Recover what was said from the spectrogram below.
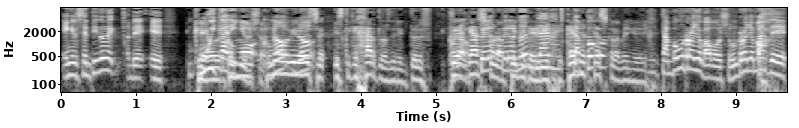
En el sentido de... de, eh, Muy cariñoso. ¿Cómo, cómo no, odio no- ese? Es que quejarte los directores. Qué, Bueno, pero, la pero peña no que en plan tampoco, la peña que dirige. tampoco un rollo baboso un rollo más de,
